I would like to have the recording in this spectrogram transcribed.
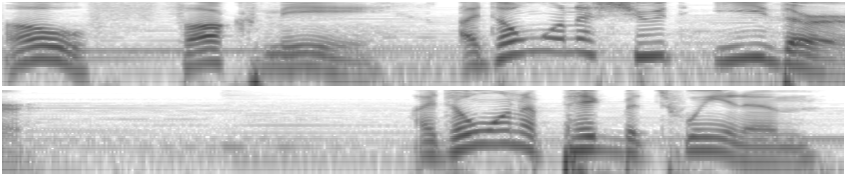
Oh, fuck me. I don't want to shoot either. I don't want to pick between them.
